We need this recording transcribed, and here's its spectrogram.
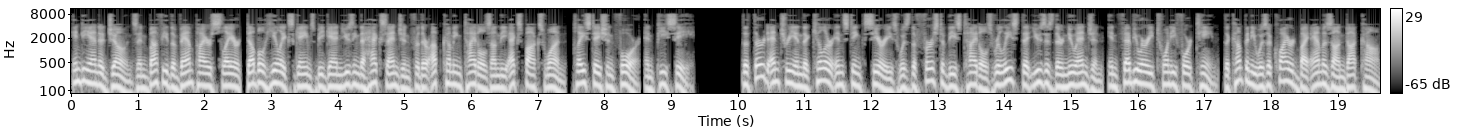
Indiana Jones and Buffy the Vampire Slayer. Double Helix Games began using the Hex engine for their upcoming titles on the Xbox One, PlayStation 4, and PC. The third entry in the Killer Instinct series was the first of these titles released that uses their new engine. In February 2014, the company was acquired by Amazon.com.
